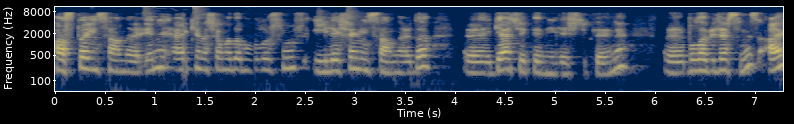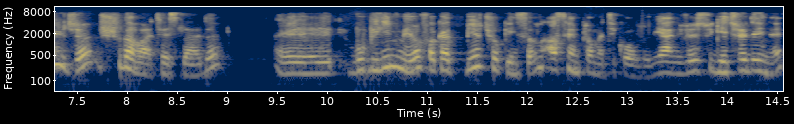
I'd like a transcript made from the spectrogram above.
hasta insanları en erken aşamada bulursunuz. İyileşen insanları da e, gerçekten iyileştiklerini e, bulabilirsiniz. Ayrıca şu da var testlerde. E, bu bilinmiyor fakat birçok insanın asemptomatik olduğunu yani virüsü geçirdiğini,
